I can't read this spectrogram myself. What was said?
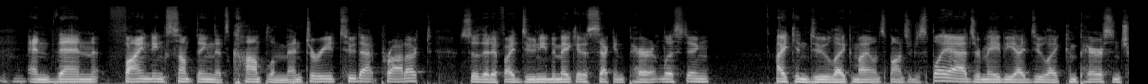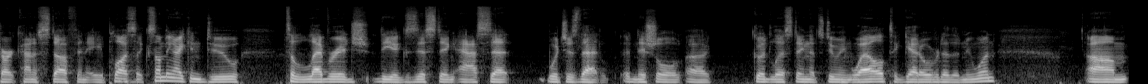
mm-hmm. and then finding something that's complementary to that product so that if I do need to make it a second parent listing, I can do like my own sponsored display ads, or maybe I do like comparison chart kind of stuff in A plus, like something I can do to leverage the existing asset, which is that initial uh, good listing that's doing well to get over to the new one. Um,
